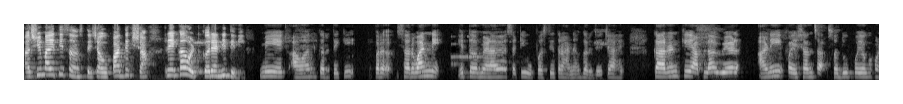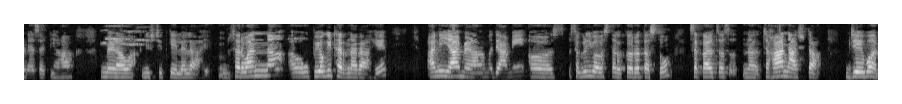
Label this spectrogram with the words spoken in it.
अशी माहिती संस्थेच्या उपाध्यक्षा रेखा वटकर यांनी दिली. मी एक आवाहन करते की पर सर्वांनी इथं मेळाव्यासाठी उपस्थित राहणं गरजेचे आहे. कारण की आपला वेळ आणि पैशांचा सदुपयोग होण्यासाठी हा मेळावा निश्चित केलेला आहे. सर्वांना उपयोगी ठरणारा आहे. आणि या मेळाव्यामध्ये आम्ही सगळी व्यवस्था करत असतो. सकाळचा चहा नाश्ता जेवण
